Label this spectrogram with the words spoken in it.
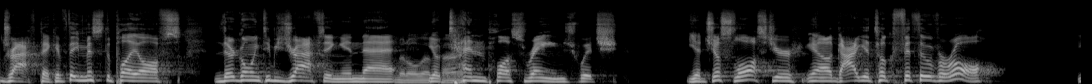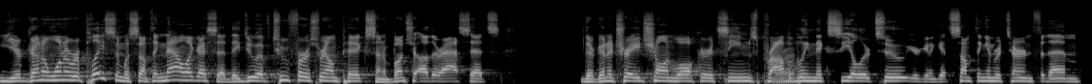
draft pick. If they miss the playoffs, they're going to be drafting in that, Middle you know pack. 10 plus range, which you just lost your you know guy you took fifth overall. You're gonna want to replace him with something. Now, like I said, they do have two first round picks and a bunch of other assets. They're going to trade Sean Walker, it seems, probably Nick Seeler two. You're going to get something in return for them.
